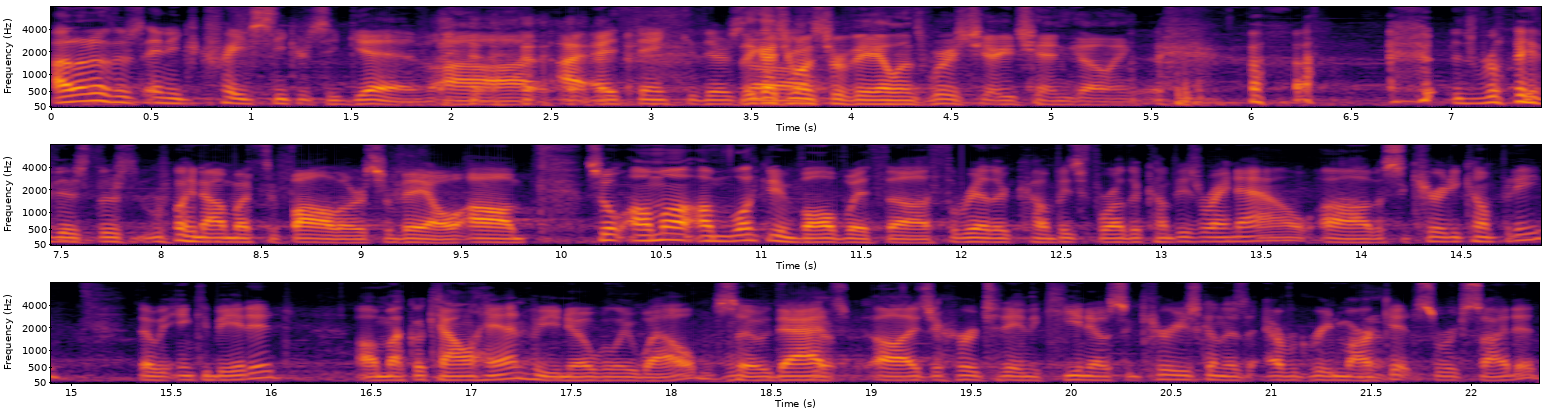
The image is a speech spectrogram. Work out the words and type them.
I don't know if there's any trade secrets to give. Uh, I, I think there's. They got you uh, on surveillance. Where's Jerry Chen going? It's really there's there's really not much to follow or surveil. Um, so I'm uh, I'm lucky to be involved with uh, three other companies, four other companies right now. Uh, a security company that we incubated. Uh, Michael Callahan, who you know really well. So that, uh, as you heard today in the keynote, security is kind of this evergreen market. So we're excited.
